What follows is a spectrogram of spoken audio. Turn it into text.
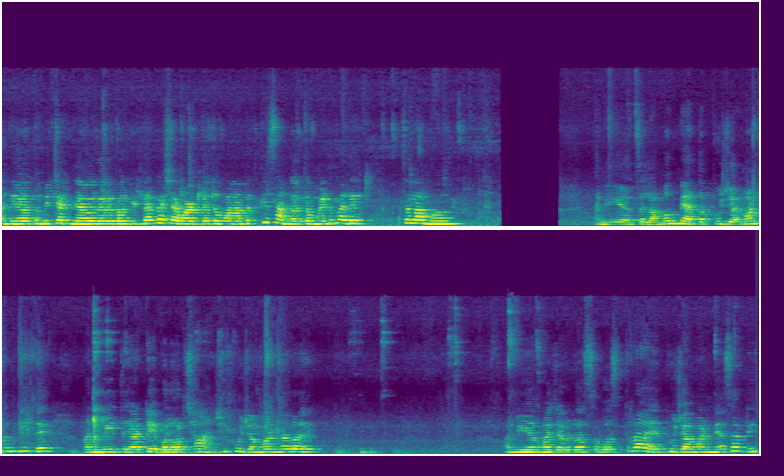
आणि तुम्ही चटण्या वगैरे बघितल्या कशा वाटल्या तुम्हाला नक्की सांगा कमेंटमध्ये. चला मग. आणि चला मग मी आता पूजा मांडून घेते. आणि मी त्या टेबलवर छानशी पूजा मांडणार आहे. आणि माझ्याकडे असं वस्त्र आहे पूजा मांडण्यासाठी.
